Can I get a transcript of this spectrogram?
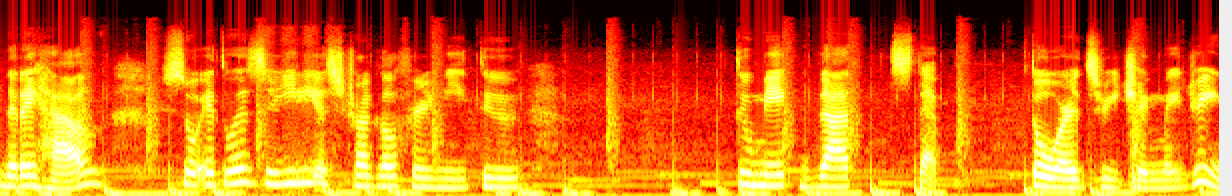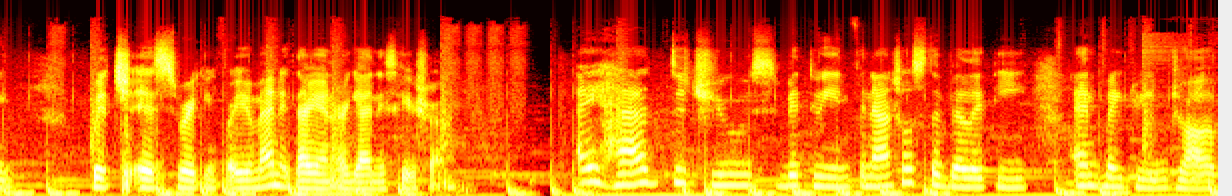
that i have so it was really a struggle for me to to make that step towards reaching my dream which is working for a humanitarian organization I had to choose between financial stability and my dream job.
